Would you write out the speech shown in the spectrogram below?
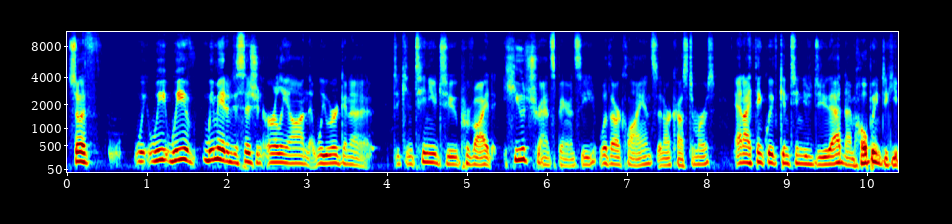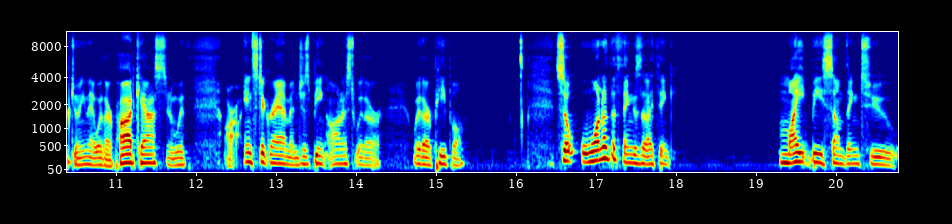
So if we we we've, we made a decision early on that we were gonna to continue to provide huge transparency with our clients and our customers, and I think we've continued to do that, and I'm hoping to keep doing that with our podcast and with our Instagram and just being honest with our with our people. So one of the things that I think might be something to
